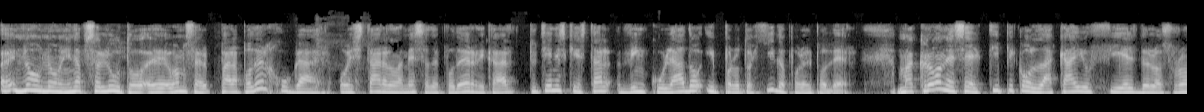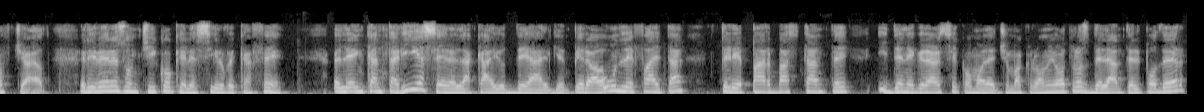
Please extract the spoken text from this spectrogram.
Eh, no, no, en absoluto. Eh, vamos a ver, para poder jugar o estar en la mesa de poder, Ricard, tú tienes que estar vinculado y protegido por el poder. Macron es el típico lacayo fiel de los Rothschild. Rivera es un chico que le sirve café. Le encantaría ser el lacayo de alguien, pero aún le falta trepar bastante y denegrarse, como ha hecho Macron y otros, delante del poder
